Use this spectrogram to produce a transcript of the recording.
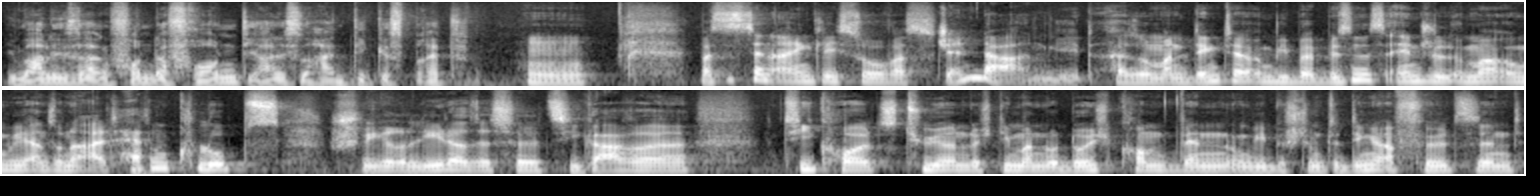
Im Ali sagen von der Front, ja, das ist noch ein dickes Brett. Hm. Was ist denn eigentlich so, was Gender angeht? Also man denkt ja irgendwie bei Business Angel immer irgendwie an so eine Altherrenclubs, schwere Ledersessel, Zigarre, Teakholz-Türen, durch die man nur durchkommt, wenn irgendwie bestimmte Dinge erfüllt sind.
